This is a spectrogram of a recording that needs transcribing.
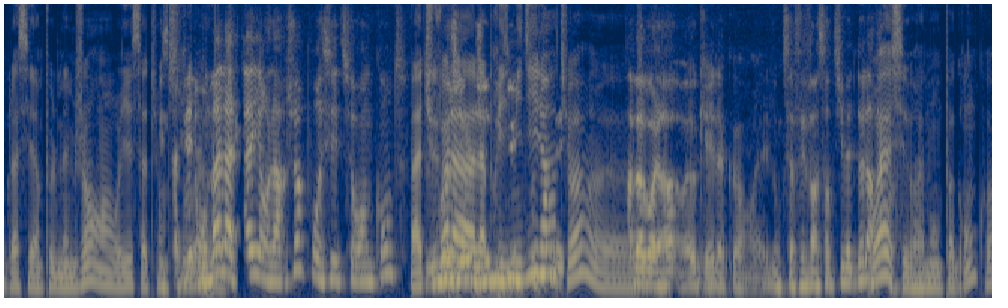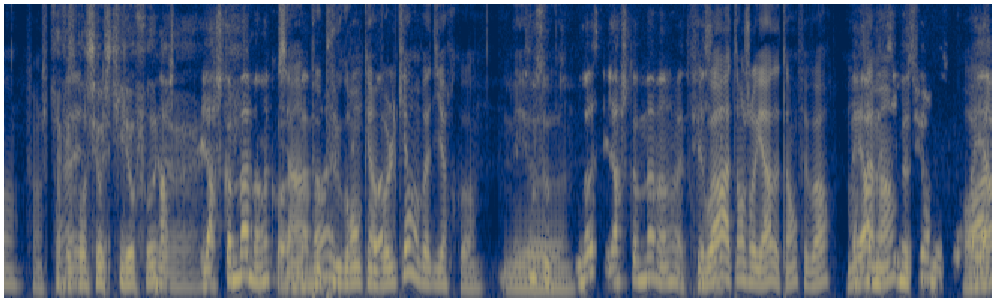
Donc là, c'est un peu le même genre. hein, Vous voyez, Saturne. Ça fait- euh, on a la taille en largeur pour essayer de se rendre compte Bah, tu vois la, prise midi là, mais- tu vois euh, Ah bah voilà, ouais, ok, d'accord. ouais. Donc ça fait 20 cm de large. Ouais, c'est vraiment pas grand quoi. Enfin, je Ça pense. fait penser au stylophone. large, euh, c'est large comme ma main, quoi. C'est un Ma peu main, plus grand qu'un vois. Volca, on va dire quoi. Mais euh, petit doigt, c'est large comme ma main. là, fais voir, attends, je regarde, attends, fais voir. Monte ta main. Oh, là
